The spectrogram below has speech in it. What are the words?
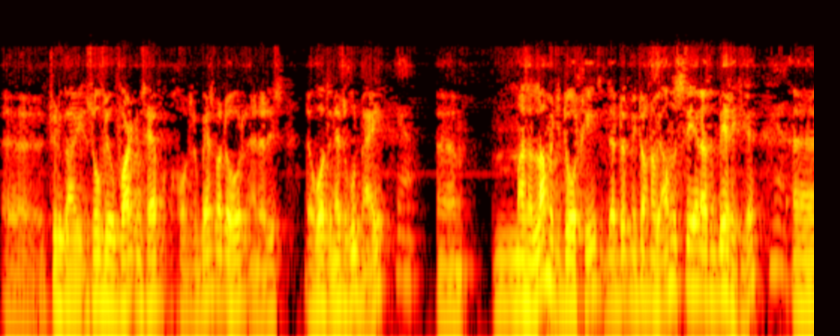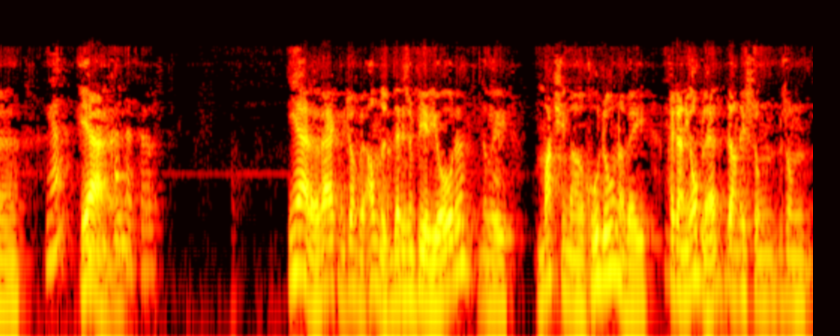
eh, natuurlijk als je zoveel varkens hebt, gaat er ook best wat door. En dat, is, dat hoort er net zo goed bij. Ja, Ehm, maar als een lammetje doorgiet, dat doet me toch nog weer anders zeer dan een bergje. ja. Eh, Ja? Ja. Hoe kan dat zo? Ja, dat raakt me toch weer anders. Dat is een periode, dat wil je maximaal goed doen. Dan wil je, als je daar niet oplet, dan is zo'n, zo'n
